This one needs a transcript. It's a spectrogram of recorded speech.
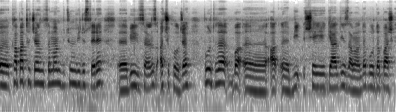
e, kapatacağınız zaman bütün virüslere e, bilgisayarınız açık olacak. Burada da e, e, bir şey geldiği zaman da burada başka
